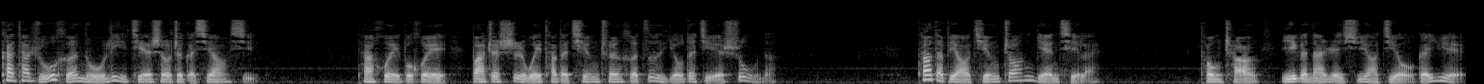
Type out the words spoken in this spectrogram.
看他如何努力接受这个消息。他会不会把这视为他的青春和自由的结束呢？他的表情庄严起来。通常，一个男人需要九个月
